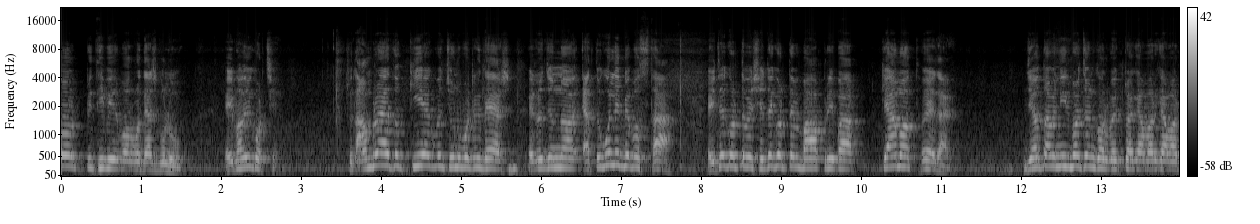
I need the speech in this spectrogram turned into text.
দল পৃথিবীর বড় বড় দেশগুলো এইভাবেই করছে। শুধু আমরা এত কী একবার চুনুপটির দেশ, এটার জন্য এতগুলি ব্যবস্থা এটা করতে হবে, সেটা করতে হবে, বাপ রে বাপ কেমত হয়ে যায়। যেহেতু আমি নির্বাচন করব, একটু আগে আমাকে আমার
